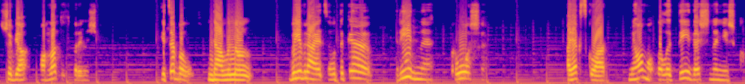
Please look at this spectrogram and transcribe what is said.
щоб я могла тут переміщати. І це болить. Да, воно Виявляється, от таке рідне, хороше. А як склад в ньому, коли ти йдеш на ніжках.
